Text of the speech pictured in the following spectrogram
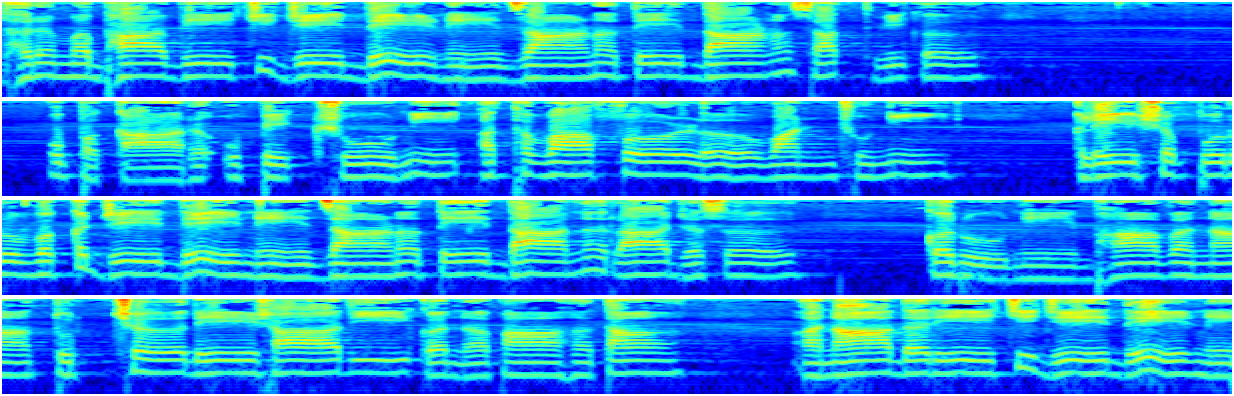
धर्मभावेची जे देणे जाणते दान सात्विक. उपकार उपेक्षुनी अथवा फळ वांछुनी. क्लेशपूर्वक जे देणे जाणते दान राजस. करुनी भावना तुच्छ देशादिक न पाहता अनादरेची जे देणे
